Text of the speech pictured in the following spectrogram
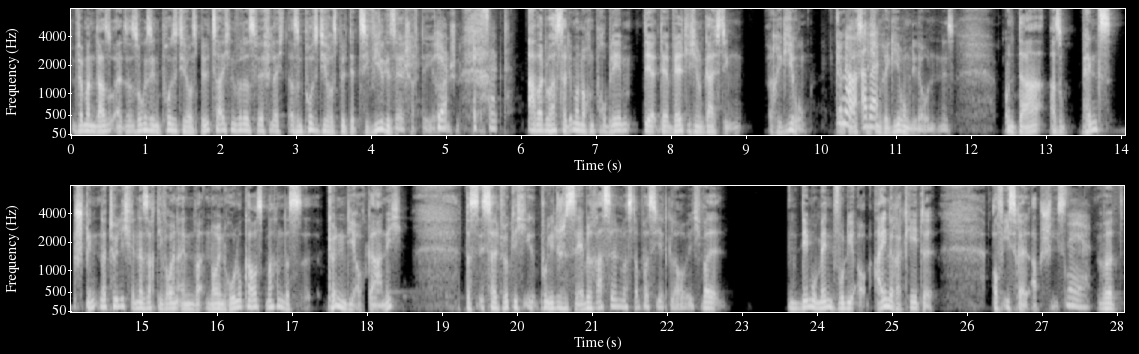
Wenn man da so, also so gesehen ein positiveres Bild zeichnen würde, das wäre vielleicht, also ein positiveres Bild der Zivilgesellschaft der iranischen. Ja, exakt. Aber du hast halt immer noch ein Problem der, der weltlichen und geistigen Regierung genau, der geistlichen Regierung, die da unten ist. Und da, also Pence spinnt natürlich, wenn er sagt, die wollen einen neuen Holocaust machen. Das können die auch gar nicht. Das ist halt wirklich politisches Säbelrasseln, was da passiert, glaube ich, weil in dem Moment, wo die eine Rakete auf Israel abschießen, Ja, ja. wird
